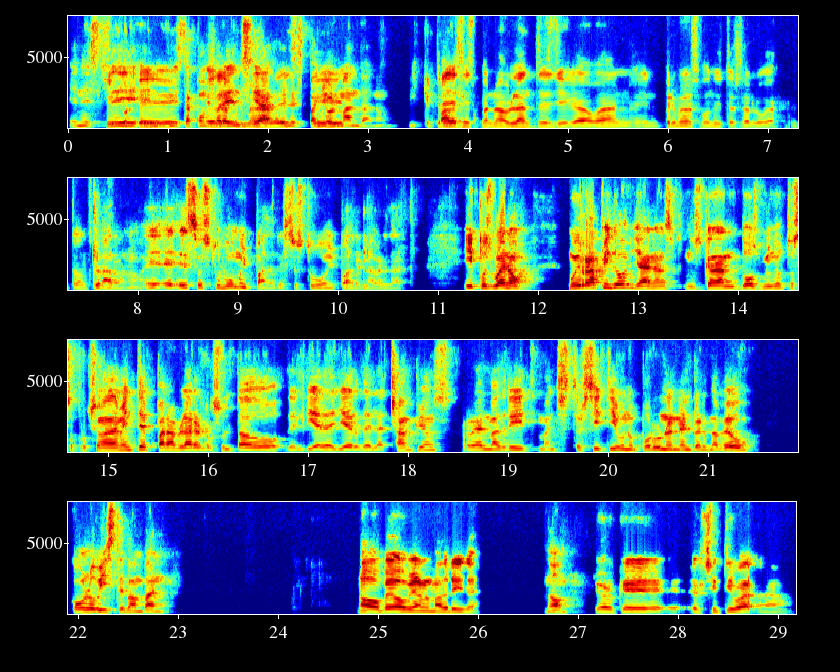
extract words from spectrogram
en, este, en, esta es conferencia el español que manda, ¿no? Y qué tres hispanohablantes llegaban en primero, segundo y tercer lugar. Entonces, Claro, ¿no? Eh, eso estuvo muy padre, eso estuvo muy padre, la verdad. Y pues bueno, muy rápido, ya nos, nos, quedan dos minutos aproximadamente para hablar el resultado del día de ayer de la Champions, Real Madrid, Manchester City, uno por uno en el Bernabéu. ¿Cómo lo viste, Bambán? No veo bien al Madrid, ¿eh? ¿No? Yo creo que el City va, uh,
